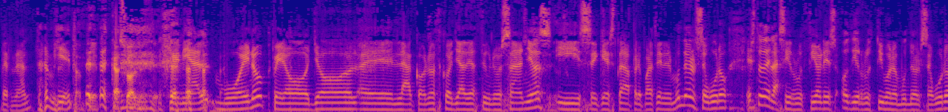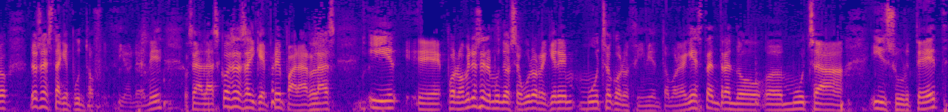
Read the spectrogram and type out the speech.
Bernal también. También, casualmente. Genial, bueno, pero yo eh, la conozco ya de hace unos años y sé que esta preparación en el mundo del seguro, esto de las irrupciones o disruptivo en el mundo del seguro, no sé hasta qué punto funcionan. ¿eh? O sea, las cosas hay que prepararlas y eh, por lo menos en el mundo del seguro requieren mucho conocimiento, porque aquí está entrando eh, mucha insurtet,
